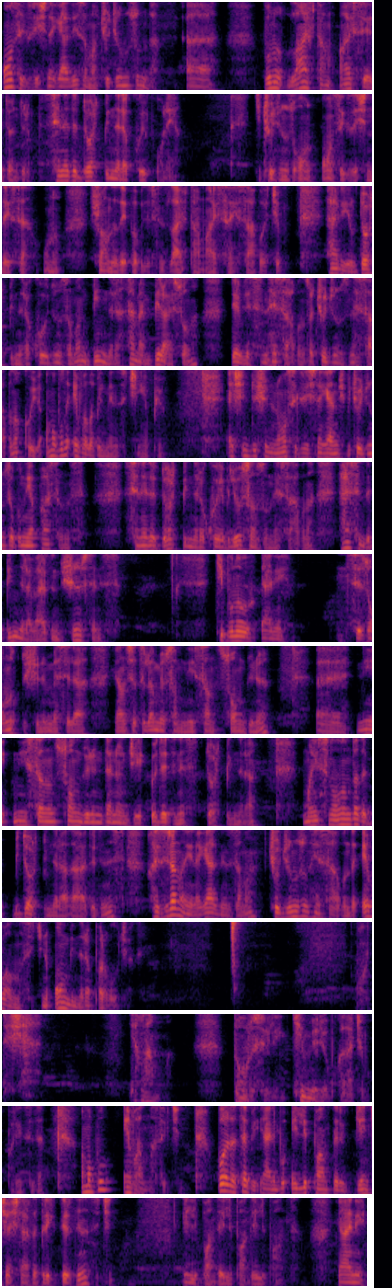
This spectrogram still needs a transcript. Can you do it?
18 yaşına geldiği zaman çocuğunuzun da e, bunu lifetime ISA'ya döndürüp senede 4000 lira koyup oraya ki çocuğunuz 10, 18 yaşındaysa onu şu anda da yapabilirsiniz. Lifetime ISA hesabı açıp her yıl 4000 lira koyduğunuz zaman 1000 lira hemen bir ay sonra devlet sizin hesabınıza, çocuğunuzun hesabına koyuyor. Ama bunu ev alabilmeniz için yapıyor. E şimdi düşünün 18 yaşına gelmiş bir çocuğunuza bunu yaparsanız senede 4000 lira koyabiliyorsanız onun hesabına her senede 1000 lira verdiğini düşünürseniz ki bunu yani sezonluk düşünün. Mesela yanlış hatırlamıyorsam Nisan son günü. Ee, Ni- Nisan'ın son gününden önce ödediniz 4000 lira. Mayıs'ın 10'unda da bir 4000 lira daha ödediniz. Haziran ayına geldiğiniz zaman çocuğunuzun hesabında ev alması için 10 bin lira para olacak. Cık. Muhteşem. Yalan mı? Doğru söyleyin. Kim veriyor bu kadar çabuk parayı size? Ama bu ev alması için. Bu arada tabii yani bu 50 poundları genç yaşlarda biriktirdiğiniz için 50 pound, 50 pound, 50 pound. Yani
